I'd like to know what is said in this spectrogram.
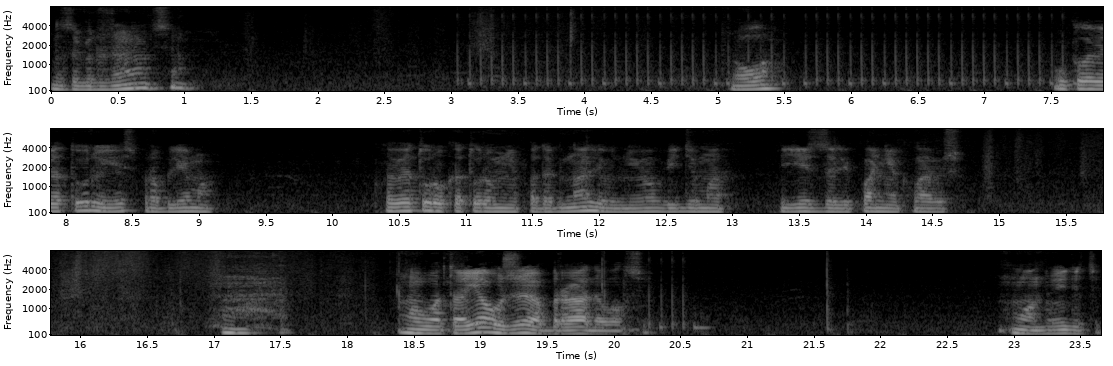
Загружаемся. О, у клавиатуры есть проблема. Клавиатуру, которую мне подогнали, у нее, видимо, есть залипание клавиш. Вот, а я уже обрадовался. Вон, видите?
